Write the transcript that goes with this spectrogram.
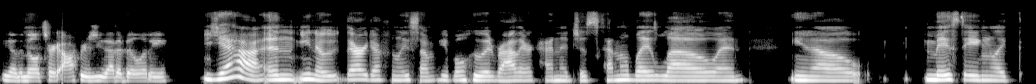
You know, the military offers you that ability. Yeah. And, you know, there are definitely some people who would rather kind of just kind of lay low and, you know, missing like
